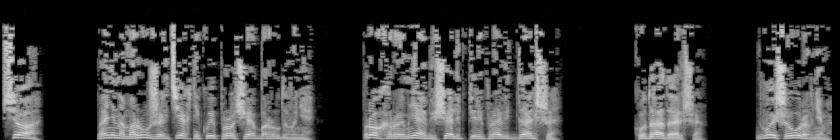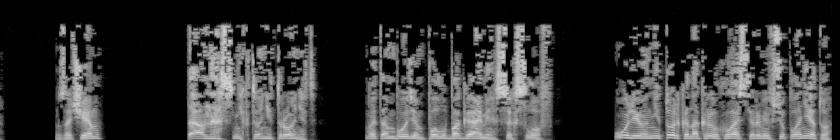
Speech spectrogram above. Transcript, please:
Все. Они нам оружие, технику и прочее оборудование. Прохору и мне обещали переправить дальше. — Куда дальше? — Выше уровнем. — Зачем? — Там нас никто не тронет. Мы там будем полубогами, с их слов. Ули он не только накрыл кластерами всю планету,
